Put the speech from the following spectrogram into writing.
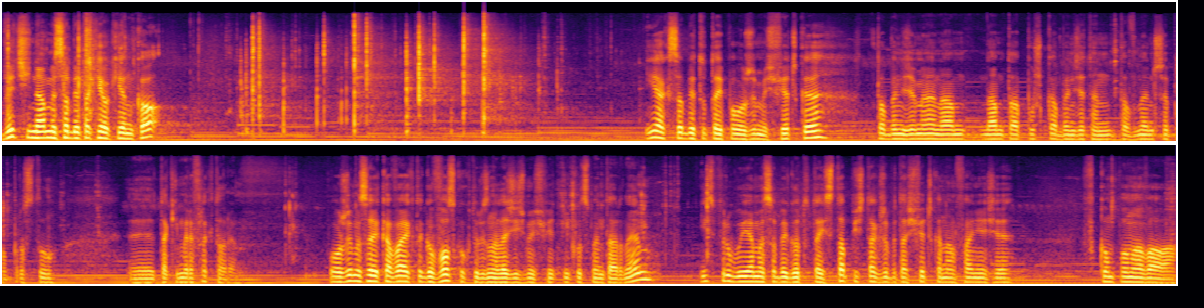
Wycinamy sobie takie okienko. I jak sobie tutaj położymy świeczkę, to będziemy nam, nam ta puszka będzie ten, to wnętrze po prostu y, takim reflektorem. Położymy sobie kawałek tego wosku, który znaleźliśmy w śmietniku cmentarnym i spróbujemy sobie go tutaj stopić tak, żeby ta świeczka nam fajnie się wkomponowała,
